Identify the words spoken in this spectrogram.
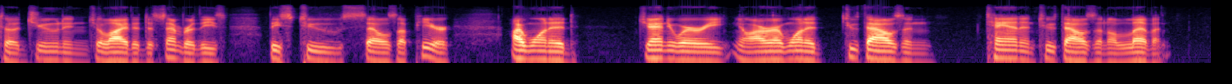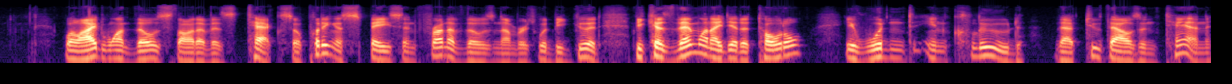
to June and July to December, these these two cells up here, I wanted January, you know, or I wanted 2010 and 2011. Well, I'd want those thought of as text. So putting a space in front of those numbers would be good because then when I did a total, it wouldn't include that 2010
